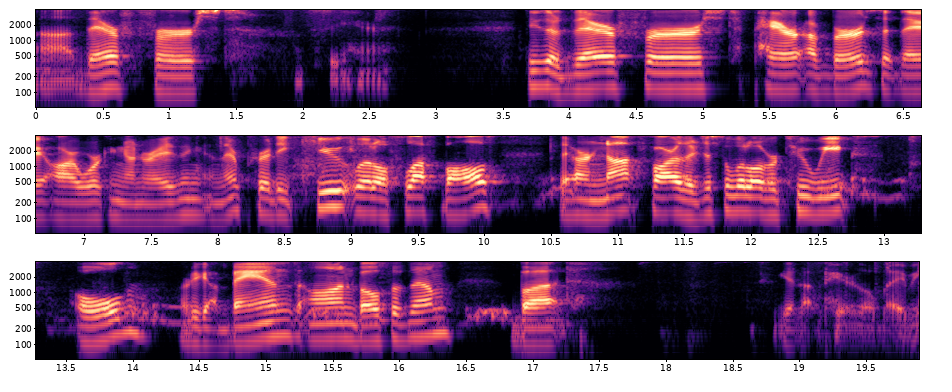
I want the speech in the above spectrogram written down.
uh, their first, let's see here. These are their first pair of birds that they are working on raising, and they're pretty cute little fluff balls. They are not far, they're just a little over two weeks old. Already got bands on both of them, but let's get up here, little baby.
